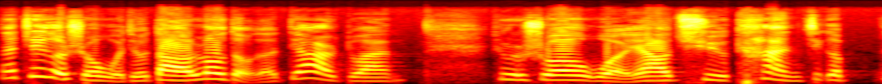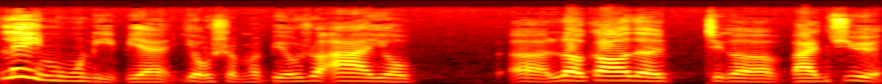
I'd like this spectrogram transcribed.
那这个时候我就到漏斗的第二端，就是说我要去看这个类目里边有什么，比如说啊有，呃乐高的这个玩具，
